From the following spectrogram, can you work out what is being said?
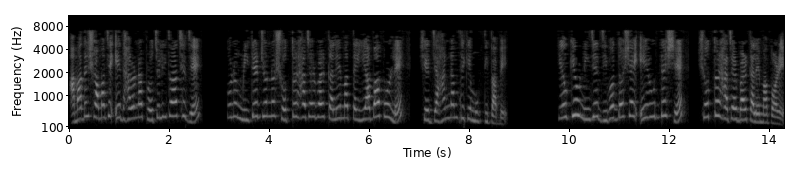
আমাদের সমাজে এ ধারণা প্রচলিত আছে যে, কোনো মৃতের জন্য সত্তর হাজার বার কালেমা তাইয়াবা পড়লে সে জাহান্নাম থেকে মুক্তি পাবে। কেউ কেউ নিজের জীবদ্দশায় এ উদ্দেশ্যে সত্তর হাজার বার কালেমা পড়ে।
